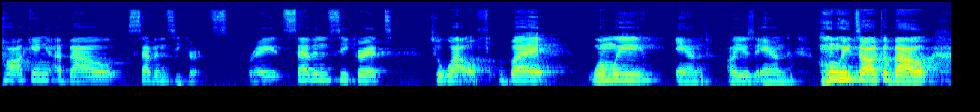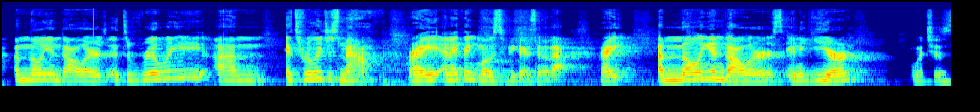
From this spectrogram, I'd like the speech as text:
talking about seven secrets, right? Seven secrets to wealth. But when we and I'll use and when we talk about a million dollars, it's really um, it's really just math, right? And I think most of you guys know that, right? A million dollars in a year, which is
